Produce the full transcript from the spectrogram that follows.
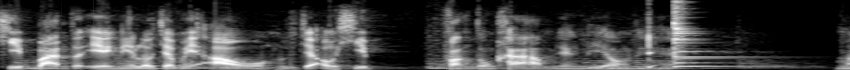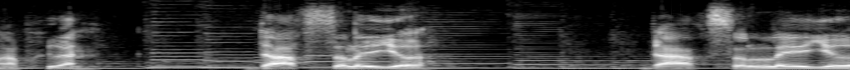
คลิปบ้านตัวเองนี้เราจะไม่เอาเราจะเอาคลิปฝั่งตรงข้ามอย่างเดียวนะฮะมาเพื่อน Dark Slayer Dark Slayer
